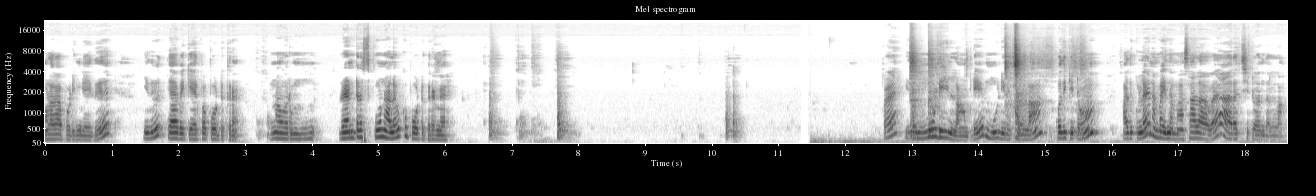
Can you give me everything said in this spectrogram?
மிளகா பொடிங்க இது. இது தேவைக்கு ஏற்ப போட்டுக்கிறேன். நான் ஒரு ரெண்டரை ஸ்பூன் அளவுக்கு போட்டுக்கிறேங்க. இப்போ இதை மூடிடலாம். அப்படியே மூடி வச்சிடலாம். கொதிக்கிட்டோம். அதுக்குள்ளே நம்ம இந்த மசாலாவை அரைச்சிட்டு வந்துடலாம்.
